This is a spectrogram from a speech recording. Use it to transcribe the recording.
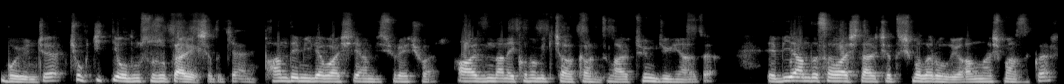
boyunca çok ciddi olumsuzluklar yaşadık yani. Pandemiyle başlayan bir süreç var. Ardından ekonomik çalkantılar tüm dünyada. E, bir yanda savaşlar, çatışmalar oluyor, anlaşmazlıklar.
